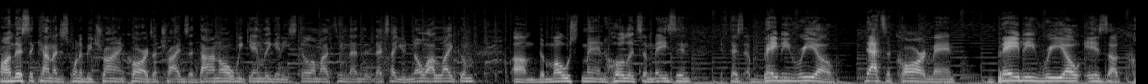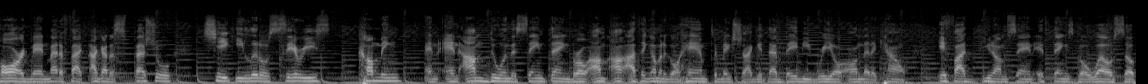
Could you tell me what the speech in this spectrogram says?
On this account, I just want to be trying cards. I tried Zidane all weekend league, and he's still on my team. That's how you know I like him. Um, the most, man. Gullit's amazing. If there's a baby Rio, that's a card, man. Baby Rio is a card, man. Matter of fact, I got a special cheeky little series coming and and I'm doing the same thing, bro. I'm I think I'm gonna go ham to make sure I get that baby Rio on that account if I, you know what I'm saying, if things go well. So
